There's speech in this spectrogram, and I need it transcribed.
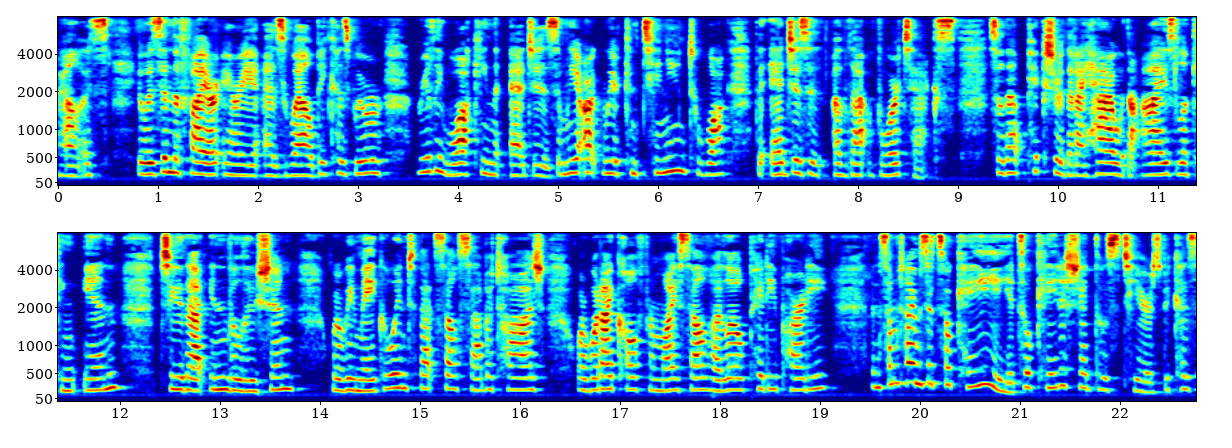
well, it's it was in the fire area as well because we were really walking the edges, and we are we are continuing to walk the edges of that vortex. So that picture that I had with the eyes looking in to that involution, where we may go into that self sabotage or what I call for myself a little pity party. And sometimes it's okay. It's okay to shed those tears because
